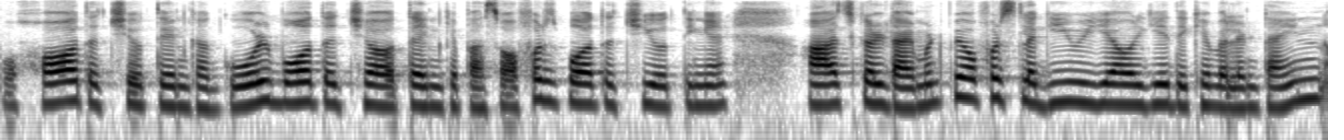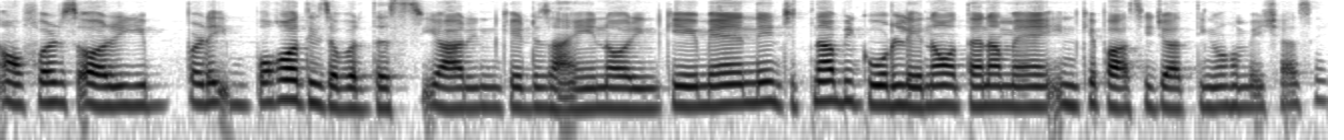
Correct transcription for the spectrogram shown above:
बहुत अच्छे होते हैं, इनका गोल्ड बहुत अच्छा होता है, इनके पास ऑफ़र्स बहुत अच्छी होती हैं। आजकल डायमंड पे ऑफ़र्स लगी हुई है और ये देखें वैलेंटाइन ऑफ़र्स और ये बड़े, बहुत ही ज़बरदस्त यार इनके डिज़ाइन और इनके, मैंने जितना भी गोल्ड लेना होता है ना, मैं इनके पास ही जाती हूँ हमेशा से।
